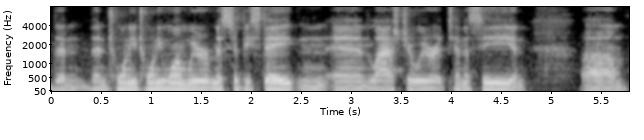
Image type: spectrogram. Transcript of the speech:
then then 2021 we were at Mississippi State and and last year we were at Tennessee and um,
